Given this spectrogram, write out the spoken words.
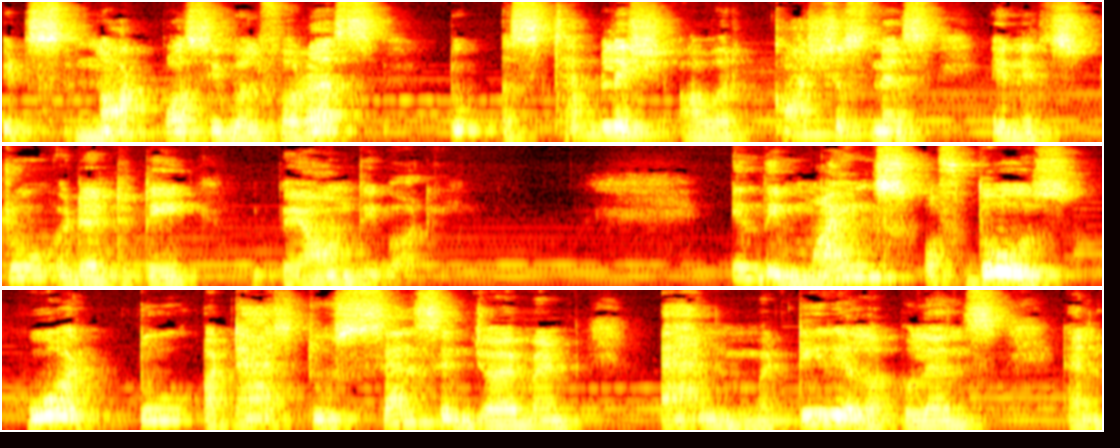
it's not possible for us to establish our consciousness in its true identity beyond the body. In the minds of those who are too attached to sense enjoyment and material opulence and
